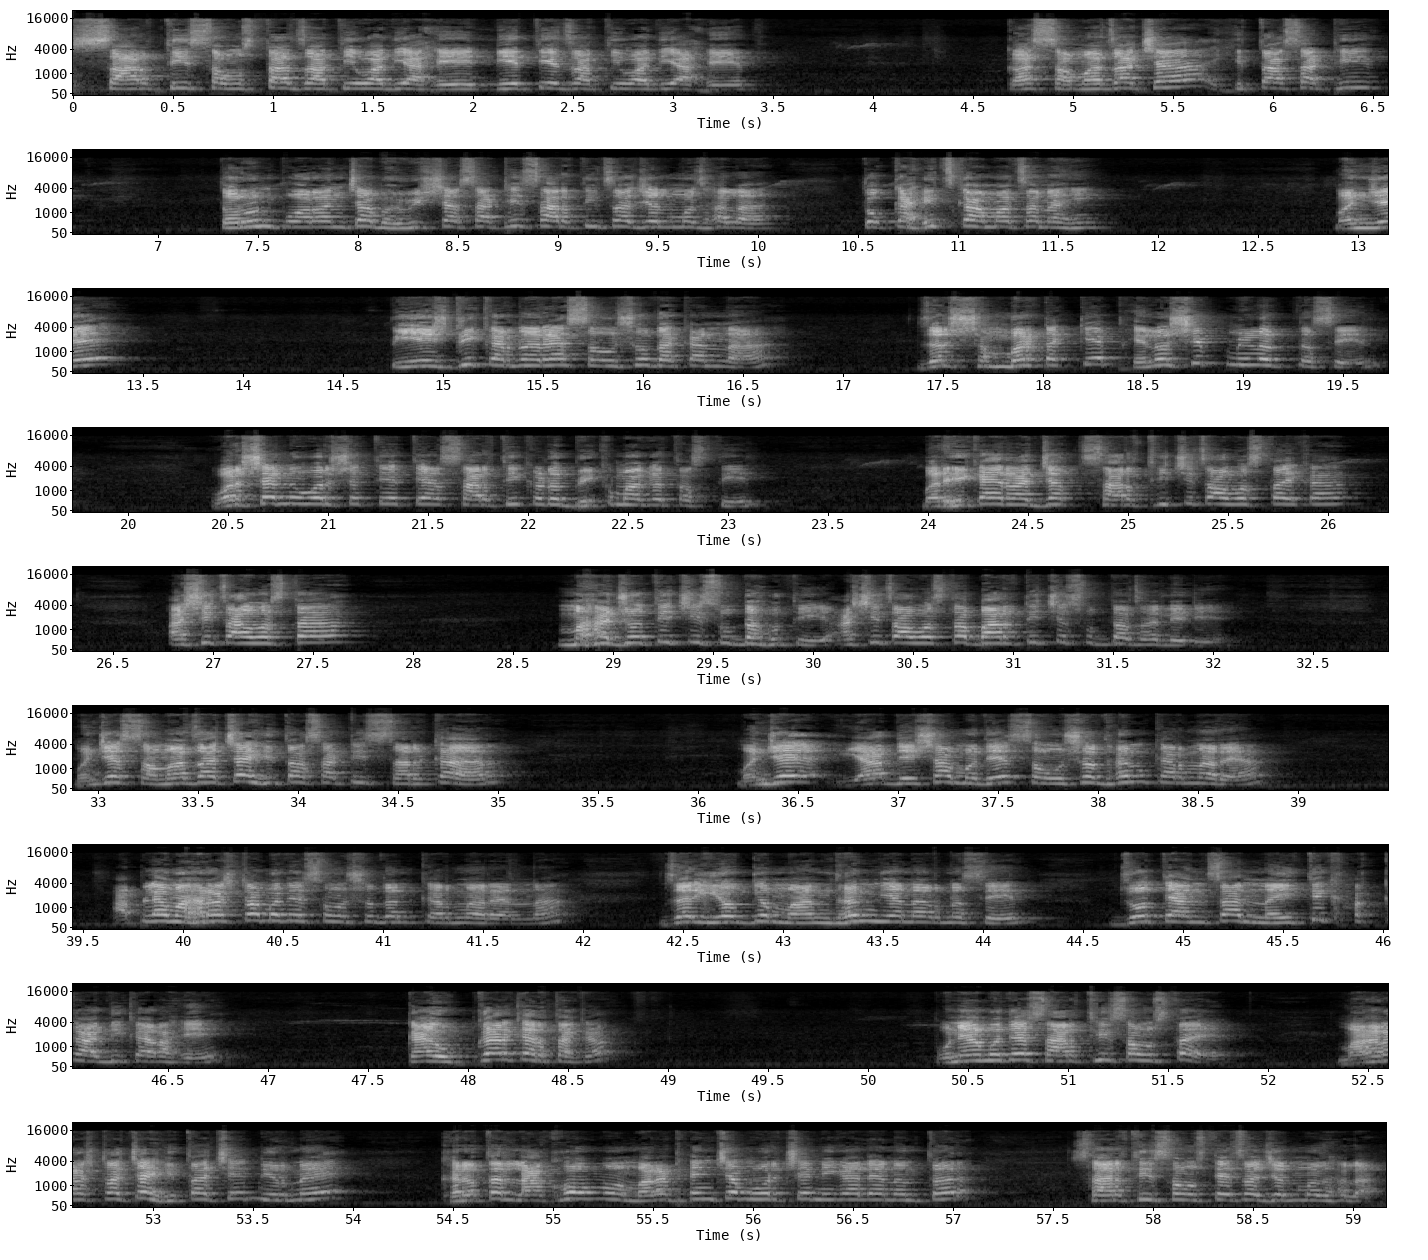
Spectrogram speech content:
सारथी संस्था जातीवादी आहे नेते जातीवादी आहेत. का समाजाच्या हितासाठी तरुण पोरांच्या भविष्यासाठी सारथीचा जन्म झाला तो काहीच कामाचा नाही. म्हणजे पीएच डी करणाऱ्या संशोधकांना जर शंभर टक्के फेलोशिप मिळत नसेल वर्षानुवर्ष ते त्या सारथीकडे भीक मागत असतील बरं ही काय राज्यात सारथीचीच अवस्था आहे का? अशीच अवस्था महाज्योतीची सुद्धा होती. अशीच अवस्था बार्टीची सुद्धा झालेली आहे. म्हणजे समाजाच्या हितासाठी सरकार म्हणजे या देशामध्ये संशोधन करणाऱ्या आपल्या महाराष्ट्रामध्ये संशोधन करणाऱ्यांना जर योग्य मानधन देणार नसेल जो त्यांचा नैतिक हक्क अधिकार आहे काय उपकार करता का? पुण्यामध्ये सारथी संस्था आहे. महाराष्ट्राच्या हिताचे निर्णय खरं तर लाखो मराठ्यांच्या मोर्चे निघाल्यानंतर सारथी संस्थेचा जन्म झाला.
